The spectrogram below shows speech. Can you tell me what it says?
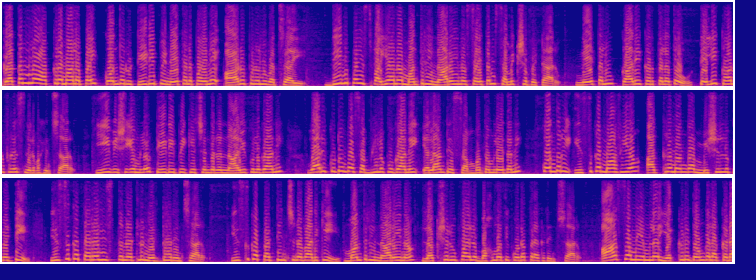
గతంలో అక్రమాలపై కొందరు టీడీపీ నేతలపైనే ఆరోపణలు వచ్చాయి. దీనిపై స్వయాన మంత్రి నారాయణ సైతం సమీక్ష పెట్టారు. నేతలు కార్యకర్తలతో టెలికాన్ఫరెన్స్ నిర్వహించారు. ఈ విషయంలో టీడీపీకి చెందిన నాయకులు గాని వారి కుటుంబ సభ్యులకు గాని ఎలాంటి సంబంధం లేదని కొందరు ఇసుక మాఫియా అక్రమంగా మిషన్లు పెట్టి ఇసుక తరలిస్తున్నట్లు నిర్ధారించారు. ఇసుక పట్టించిన వారికి మంత్రి నారాయణ లక్ష రూపాయల బహుమతి కూడా ప్రకటించారు. ఆ సమయంలో ఎక్కడి దొంగలక్కడ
